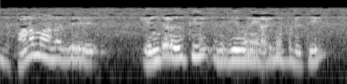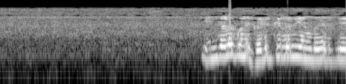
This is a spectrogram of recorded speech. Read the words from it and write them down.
இந்த பணமானது எந்த அளவுக்கு இந்த ஜீவனை அடிமைப்படுத்தி எந்த அளவுக்கு உன்னை கெடுக்கிறது என்பதற்கு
